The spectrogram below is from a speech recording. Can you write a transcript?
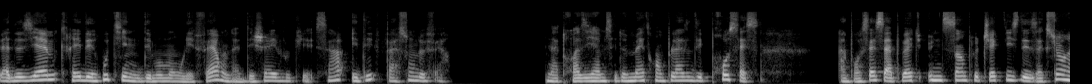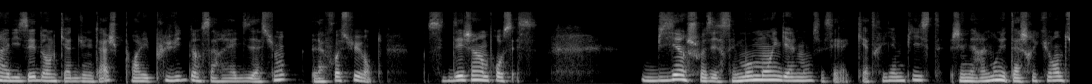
La deuxième, créer des routines, des moments où les faire, on a déjà évoqué ça, et des façons de faire. La troisième, c'est de mettre en place des process. Un process, ça peut être une simple checklist des actions réalisées dans le cadre d'une tâche pour aller plus vite dans sa réalisation la fois suivante. C'est déjà un process. Bien choisir ses moments également, ça c'est la quatrième piste. Généralement, les tâches récurrentes ne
